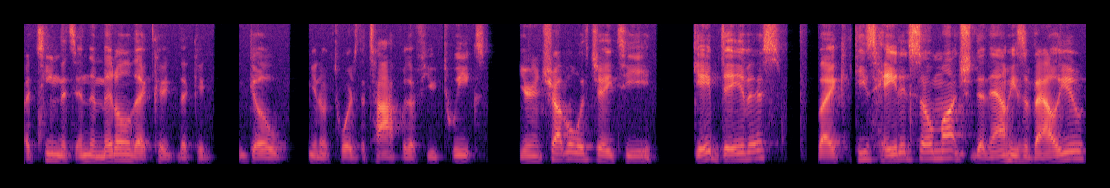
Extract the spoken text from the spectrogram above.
a team that's in the middle that could that could go you know towards the top with a few tweaks. You're in trouble with JT. Gabe Davis, like he's hated so much that now he's a value,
